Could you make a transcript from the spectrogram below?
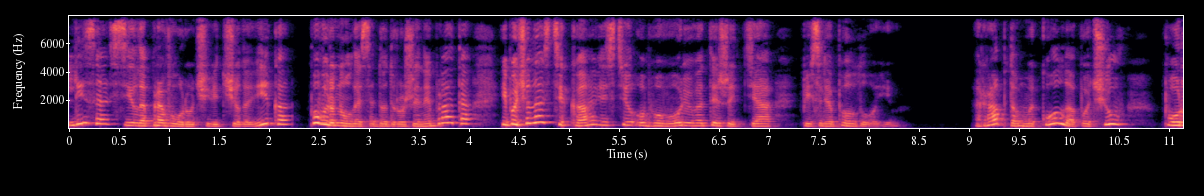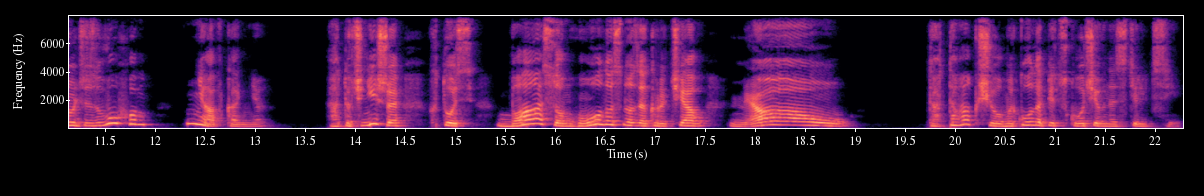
Ліза сіла праворуч від чоловіка, повернулася до дружини брата і почала з цікавістю обговорювати життя після пологів. Раптом Микола почув поруч з вухом нявкання. А точніше, хтось басом голосно закричав Мяу. Та так, що Микола підскочив на стільці.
